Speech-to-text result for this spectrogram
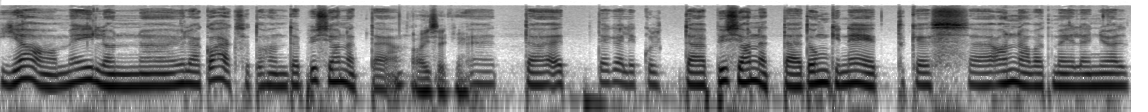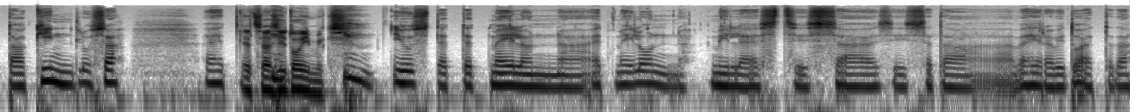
Jaa, meil on äh, üle kaheksa tuhande püsiannetaja. et, äh, et tegelikult äh, püsiannetajad ongi need, kes annavad meile nii-öelda kindluse, et et see asi toimiks? just, et, et meil on, et meil on, mille eest siis, siis seda vähiravi toetada.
